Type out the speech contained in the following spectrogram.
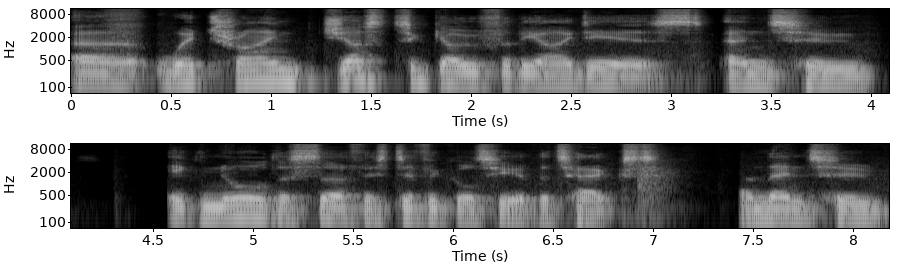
uh, we're trying just to go for the ideas and to ignore the surface difficulty of the text and then to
